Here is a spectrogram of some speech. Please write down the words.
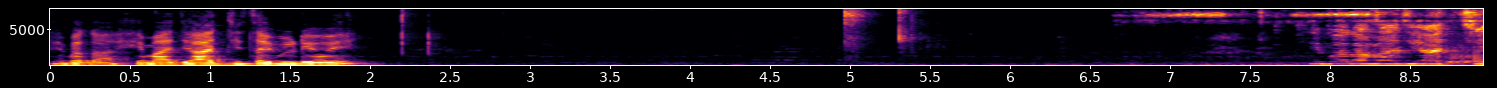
हे बघा हे माझ्या आजीचा व्हिडिओ आहे. ही बघा माझी आजी.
